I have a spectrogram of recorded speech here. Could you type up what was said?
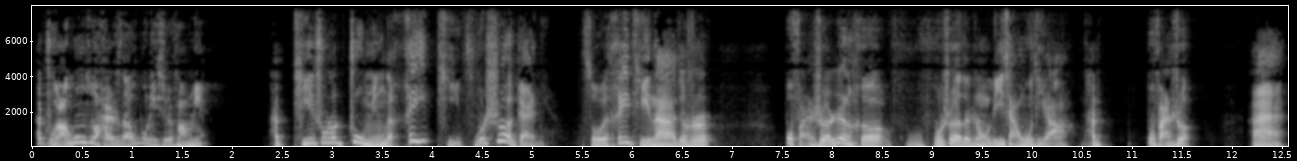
他主要工作还是在物理学方面。他提出了著名的黑体辐射概念。所谓黑体呢，就是不反射任何辐辐射的这种理想物体啊，它不反射。哎，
